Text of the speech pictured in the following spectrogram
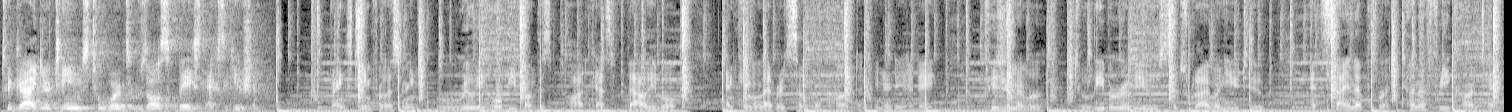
to guide your teams towards results based execution. Thanks, team, for listening. Really hope you found this podcast valuable and can leverage some of the content in your day to day. Please remember to leave a review, subscribe on YouTube, and sign up for a ton of free content,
